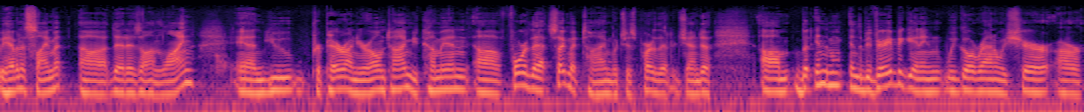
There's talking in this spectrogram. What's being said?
we have an assignment uh, that is online, and you prepare on your own time. You come in uh, for that segment time, which is part of that agenda. Um, but in the in the very beginning, we go around and we share our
